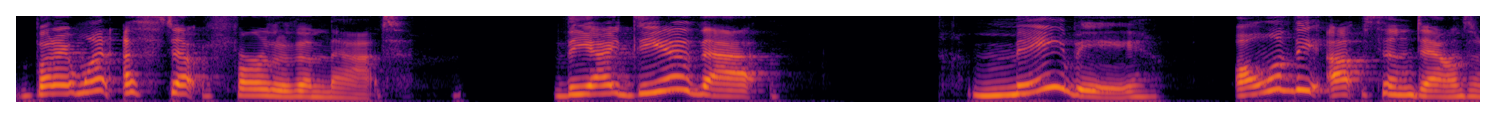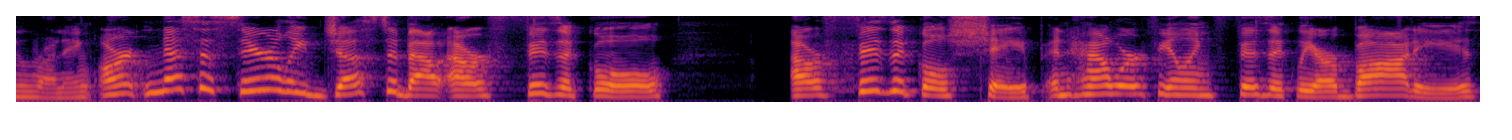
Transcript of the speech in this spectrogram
But I went a step further than that. The idea that maybe all of the ups and downs in running aren't necessarily just about our physical our physical shape and how we're feeling physically our bodies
